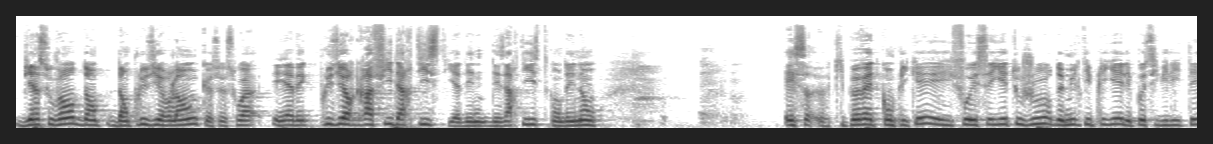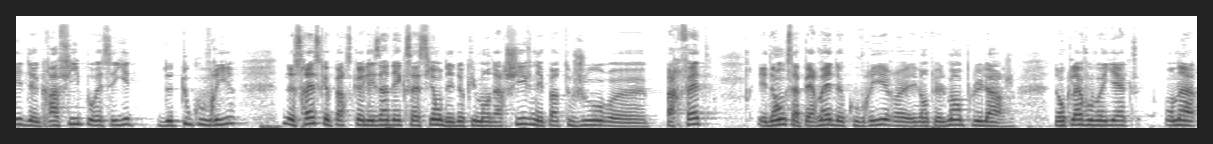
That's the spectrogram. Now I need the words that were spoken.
bien souvent dans, plusieurs langues, que ce soit et avec plusieurs graphies d'artistes. Il y a des, artistes qui ont des noms qui peuvent être compliqués. Et il faut essayer toujours de multiplier les possibilités de graphie pour essayer de tout couvrir, ne serait-ce que parce que les indexations des documents d'archives n'est pas toujours euh, parfaite, et donc ça permet de couvrir euh, éventuellement plus large. Donc là, vous voyez, on a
